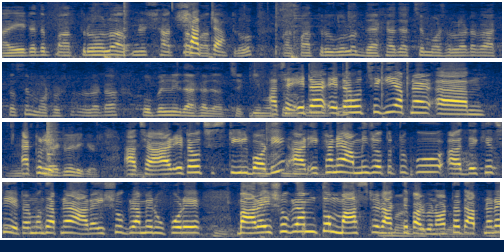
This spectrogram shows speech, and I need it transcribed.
আর এটাতে পাত্র হলো আপনার সাতটা। পাত্র। আর পাত্রগুলো দেখা যাচ্ছে মশলাটা রাখতেছেন মশলাটা ওপেনলি দেখা যাচ্ছে কি আচ্ছা এটা এটা হচ্ছে কি আপনার আচ্ছা আর এটা হচ্ছে স্টিল বডি আর এখানে আমি যতটুকু দেখেছি এটার মধ্যে আপনার আড়াইশো গ্রামের উপরে বা আড়াইশো গ্রাম তো মাস্ট রাখতে পারবেন। অর্থাৎ আপনারা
